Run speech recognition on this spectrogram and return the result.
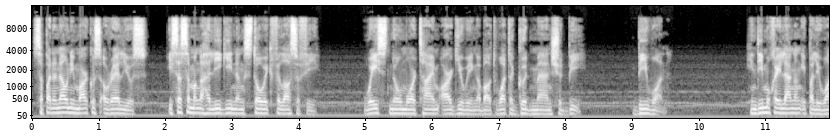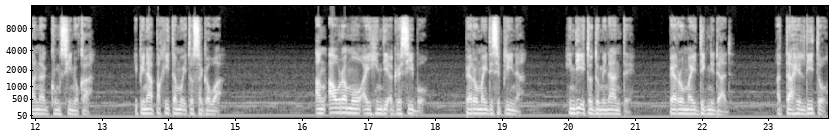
Sa pananaw ni Marcus Aurelius, isa sa mga haligi ng Stoic philosophy, waste no more time arguing about what a good man should be. Be one. Hindi mo kailangang ipaliwanag kung sino ka. Ipinapakita mo ito sa gawa. Ang aura mo ay hindi agresibo, pero may disiplina. Hindi ito dominante, pero may dignidad. At dahil dito,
